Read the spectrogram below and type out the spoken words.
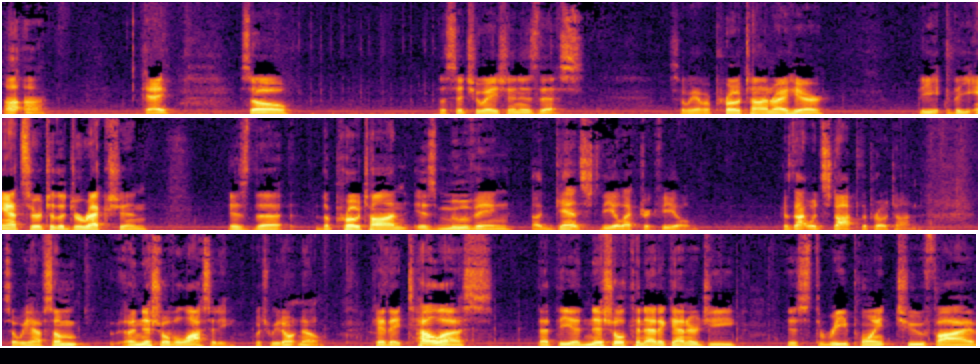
Uh-uh. Okay? So the situation is this. So we have a proton right here. The, the answer to the direction is the, the proton is moving against the electric field because that would stop the proton. So we have some initial velocity, which we don't know. Okay, they tell us that the initial kinetic energy is 3.25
